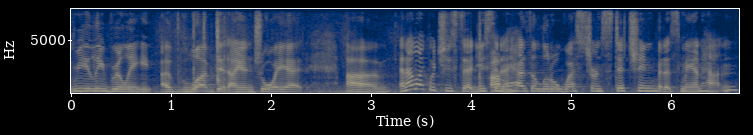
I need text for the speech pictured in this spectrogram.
really, really, I've loved it. I enjoy it. Um, and I like what you said. You said it Um, has a little Western stitching, but it's Manhattan.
